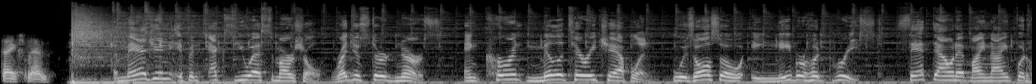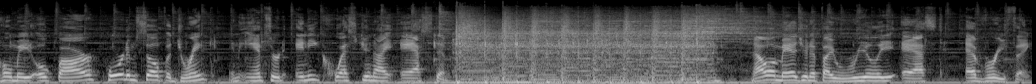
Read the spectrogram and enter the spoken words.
Thanks, man. Imagine if an ex-U.S. Marshal, registered nurse, and current military chaplain, who is also a neighborhood priest, sat down at my nine foot homemade oak bar, poured himself a drink, and answered any question I asked him. Now imagine if I really asked everything.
